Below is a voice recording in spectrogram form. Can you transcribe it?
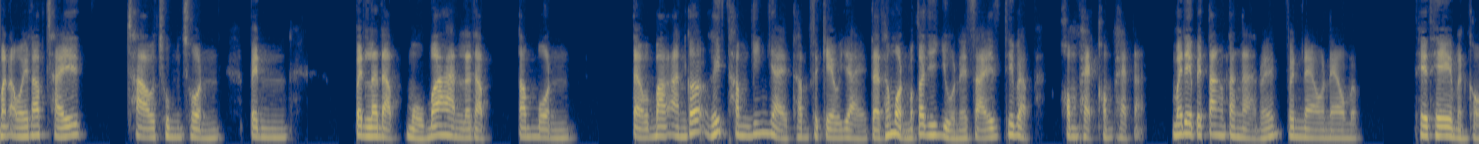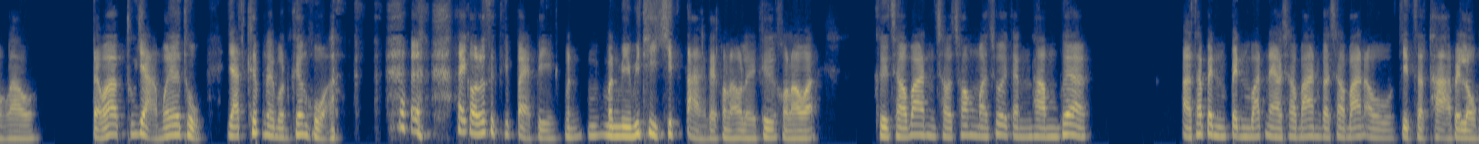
มันเอาไว้รับใช้ชาวชุมชนเป็นเป็นระดับหมู่บ้านระดับตำบล แต่ว่าบางอันก็เฮ้ยทำยิ่งใหญ่ทำสเกลใหญ่แต่ทั้งหมดมันก็จะอยู่ในไซส์ที่แบบ compact compact อะ ไม่ได้ไปตั้งต่างงานไว้เป็นแนวแนวแบบเท่ๆเหมือนของเรา แต่ว่าทุกอย่างมันจะถูกยัดขึ้นไปบนเครื่องหัว ให้ความรู้สึกที่แปลกดีมันมันมีวิธีคิดต่างจากของเราเลยคือของเราอะคือชาวบ้านชาวช่องมาช่วยกันทำเพื่อ อ่าถ้าเป็นเป็นวัดแนวชาวบ้านก็ชาวบ้านเอาจิตศรัทธาไปลง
